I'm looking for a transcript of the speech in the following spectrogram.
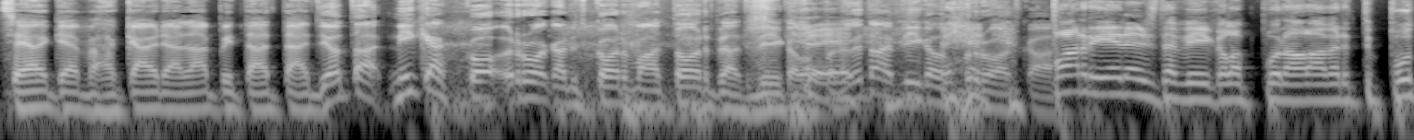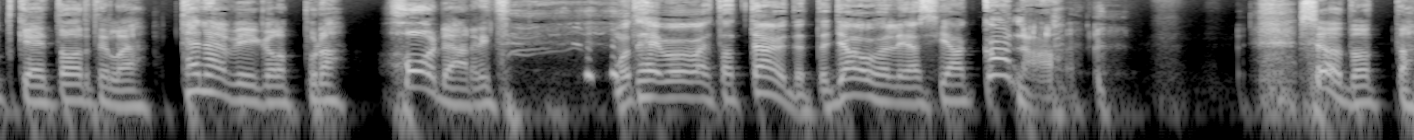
sen jälkeen vähän käydään läpi tätä, että jota, mikä ko- ruoka nyt korvaa tortilat viikonloppuna? Jotain viikonloppuruokaa. Pari edellistä viikonloppuna ollaan vedetty putkeen tortilloja. Tänä viikonloppuna hodarit. Mutta hei, voi vaihtaa täytettä. Jauhelia sijaan kanaa. Se on totta.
